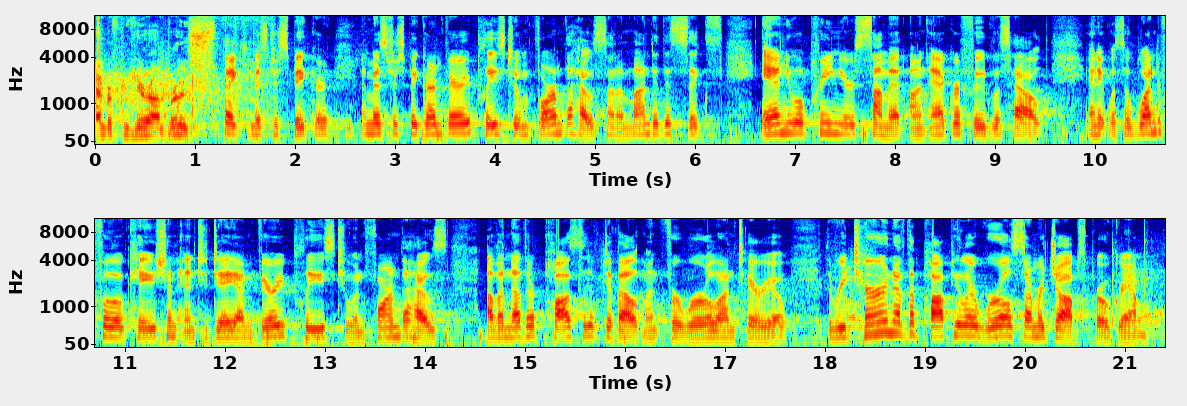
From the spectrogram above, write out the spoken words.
Member from Huron-Bruce. Thank you, Mr. Speaker. And Mr. Speaker, I'm very pleased to inform the House on a Monday the 6th annual Premier Summit on Agri-Food was held. And it was a wonderful occasion, and today I'm very pleased to inform the House of another positive development for rural Ontario, the return of the popular Rural Summer Jobs Program.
